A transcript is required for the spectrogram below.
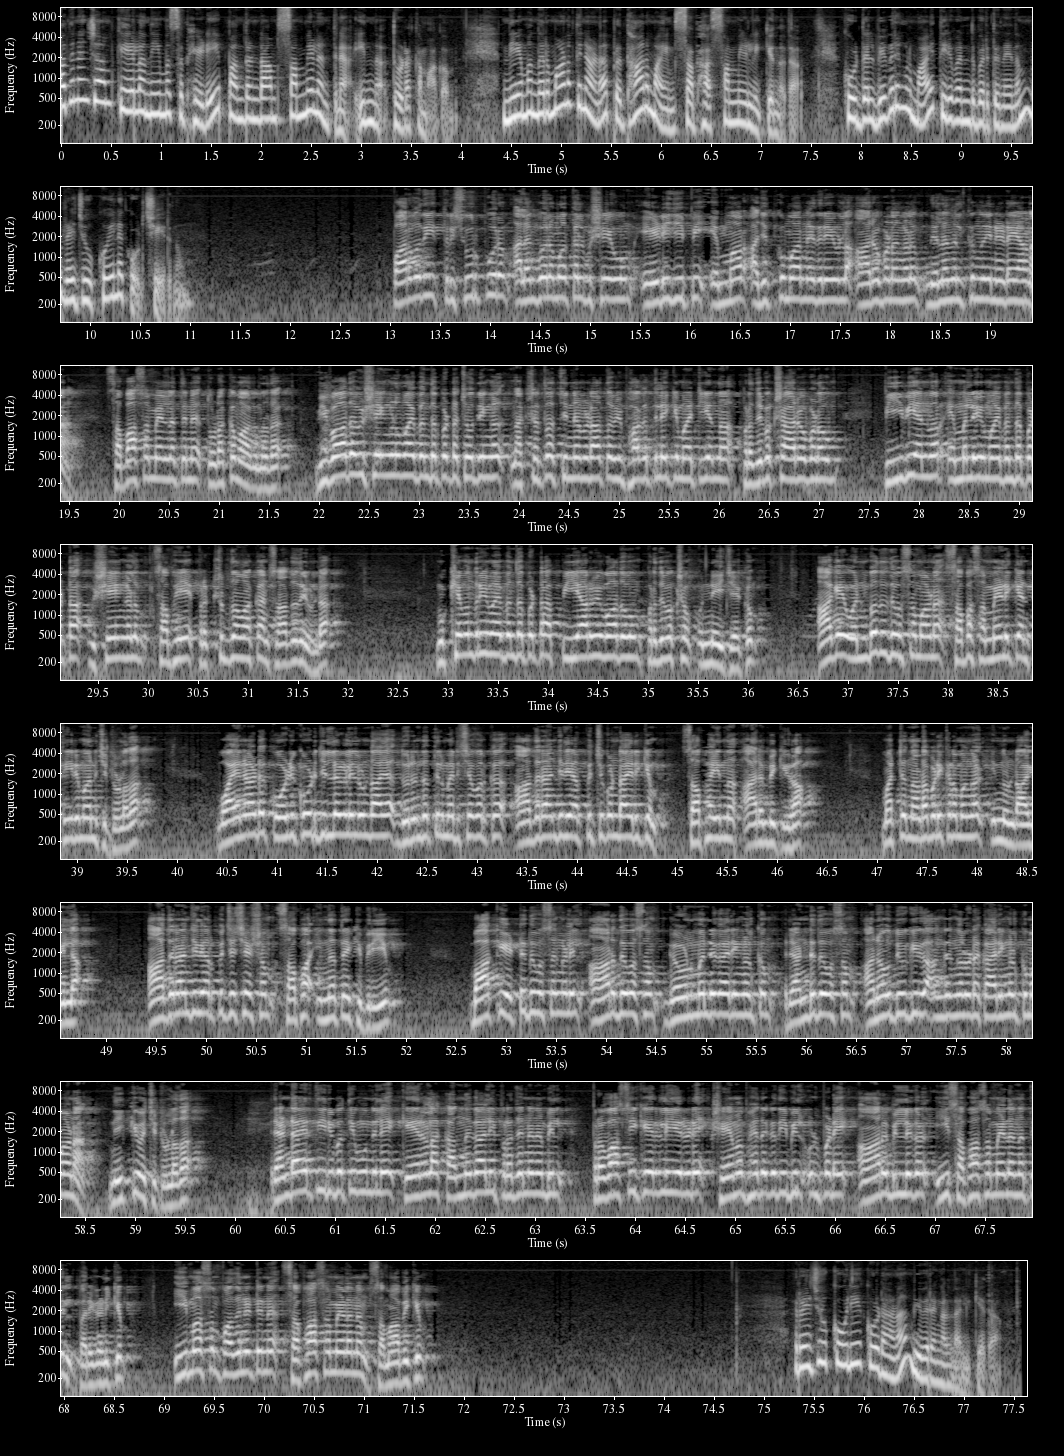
പതിനഞ്ചാം കേരള നിയമസഭയുടെ പന്ത്രണ്ടാം സമ്മേളനത്തിന് ഇന്ന് തുടക്കമാകും. നിയമനിർമ്മാണത്തിനാണ് പ്രധാനമായും സഭ സമ്മേളിക്കുന്നത്. കൂടുതൽ വിവരങ്ങളുമായി തിരുവനന്തപുരത്ത് നിന്നും രജു കൊയിലക്കോട് ചേരുന്നു. പാർവതി തൃശൂർ പൂരം അലങ്കോലമാക്കൽ വിഷയവും A D G P M R Ajith കുമാറിനെതിരെയുള്ള ആരോപണങ്ങളും നിലനിൽക്കുന്നതിനിടെയാണ് സഭാ സമ്മേളനത്തിന് തുടക്കമാകുന്നത്. വിവാദ വിഷയങ്ങളുമായി ബന്ധപ്പെട്ട ചോദ്യങ്ങൾ നക്ഷത്ര ചിഹ്നമിടാത്ത വിഭാഗത്തിലേക്ക് മാറ്റിയെന്ന പ്രതിപക്ഷ ആരോപണവും P V Anvar M L എയുമായി ബന്ധപ്പെട്ട വിഷയങ്ങളും സഭയെ പ്രക്ഷുബ്ധമാക്കാൻ സാധ്യതയുണ്ട്. മുഖ്യമന്ത്രിയുമായി ബന്ധപ്പെട്ട പി ആർ വിവാദവും പ്രതിപക്ഷം ഉന്നയിച്ചേക്കും. ആകെ ഒൻപത് ദിവസമാണ് സഭ സമ്മേളിക്കാൻ തീരുമാനിച്ചിട്ടുള്ളത്. വയനാട് കോഴിക്കോട് ജില്ലകളിലുണ്ടായ ദുരന്തത്തിൽ മരിച്ചവർക്ക് ആദരാഞ്ജലി അർപ്പിച്ചുകൊണ്ടായിരിക്കും സഭ ഇന്ന് ആരംഭിക്കുക. മറ്റ് നടപടിക്രമങ്ങൾ ഇന്നുണ്ടാകില്ല. ആദരാഞ്ജലി അർപ്പിച്ച ശേഷം സഭ ഇന്നത്തേക്ക് പിരിയും. ബാക്കി എട്ട് ദിവസങ്ങളിൽ ആറ് ദിവസം ഗവൺമെന്റ് കാര്യങ്ങൾക്കും രണ്ട് ദിവസം അനൌദ്യോഗിക അംഗങ്ങളുടെ കാര്യങ്ങൾക്കുമാണ് നീക്കിവച്ചിട്ടുള്ളത്. രണ്ടായിരത്തി ഇരുപത്തിമൂന്നിലെ കേരള കന്നുകാലി പ്രജനന ബിൽ പ്രവാസി കേരളീയരുടെ ക്ഷേമ ഭേദഗതി ബിൽ ഉൾപ്പെടെ ആറ് ബില്ലുകൾ ഈ സഭാ സമ്മേളനത്തിൽ പരിഗണിക്കും. ഈ മാസം പതിനെട്ടിന് സഭാ സമ്മേളനം സമാപിക്കും. രജു കോലിയക്കോടാണ് വിവരങ്ങൾ നൽകിയത്.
